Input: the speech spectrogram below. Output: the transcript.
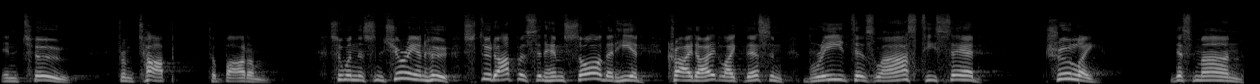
in two from top to bottom. So when the centurion who stood opposite him saw that he had cried out like this and breathed his last, he said, Truly, this man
